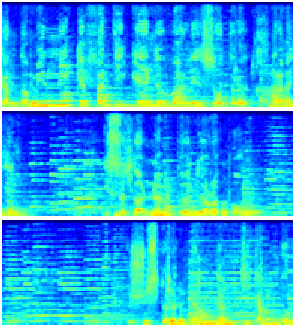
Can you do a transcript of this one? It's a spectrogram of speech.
Quand Dominique est fatigué de voir les autres travailler, il se donne un peu de repos. Juste le temps d'un petit tango.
